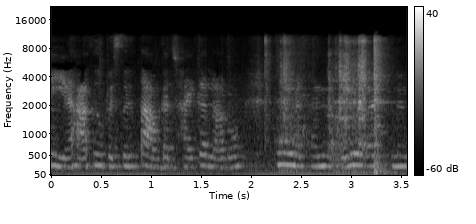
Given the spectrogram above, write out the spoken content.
ดีนะคะ คือไปซื้อตามกันใช้กันแล้วเนอะนี่นะคะแบบนี้เลยนึ่ง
